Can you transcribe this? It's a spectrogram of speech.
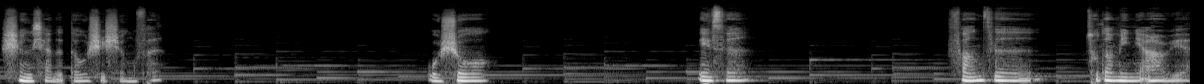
剩下的都是生分。我说：“林森，房子租到明年二月，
